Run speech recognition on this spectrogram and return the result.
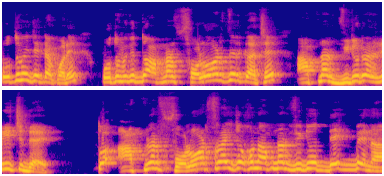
প্রথমে যেটা করে, প্রথমে কিন্তু আপনার ফলোয়ার্সদের কাছে আপনার ভিডিওটা রিচ দেয়। তো আপনার ফলোয়ার্সরাই যখন আপনার ভিডিও দেখবে না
